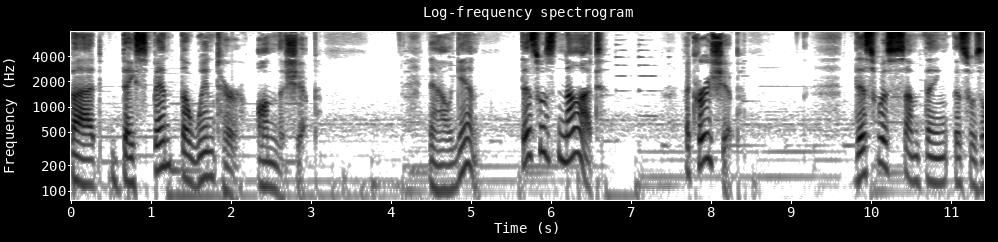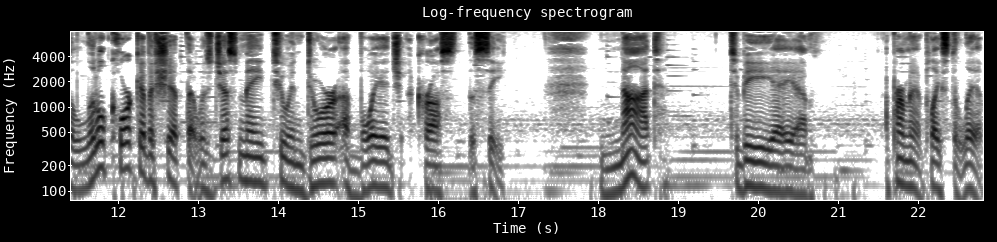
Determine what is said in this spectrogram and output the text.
But they spent the winter on the ship. Now, again, this was not a cruise ship. This was something, this was a little cork of a ship that was just made to endure a voyage across the sea, not to be a, um, a permanent place to live.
